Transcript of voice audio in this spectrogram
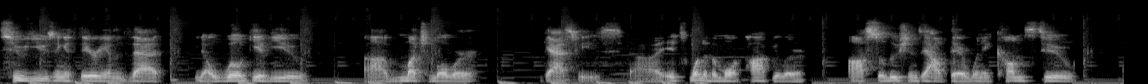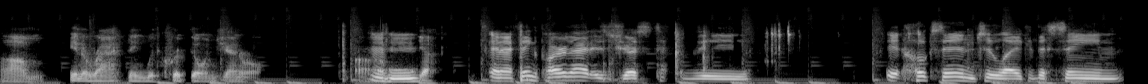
to using Ethereum that you know will give you uh, much lower gas fees. Uh, it's one of the more popular uh, solutions out there when it comes to um, interacting with crypto in general. Uh, mm-hmm. Yeah. And I think part of that is just the it hooks into like the same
